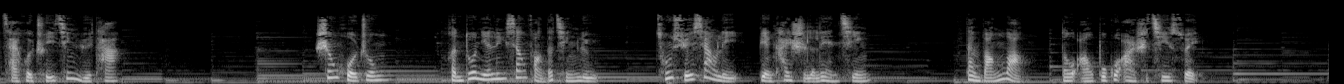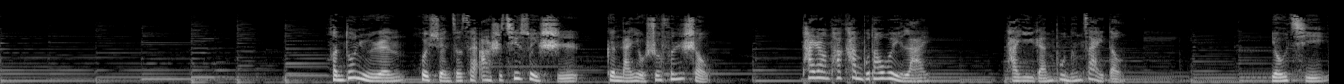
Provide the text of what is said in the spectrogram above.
才会垂青于他。生活中，很多年龄相仿的情侣，从学校里便开始了恋情，但往往都熬不过二十七岁。很多女人会选择在二十七岁时跟男友说分手，他让她看不到未来，她依然不能再等。尤其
